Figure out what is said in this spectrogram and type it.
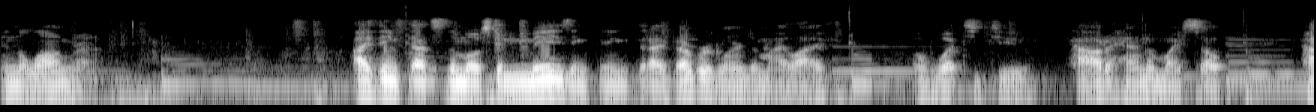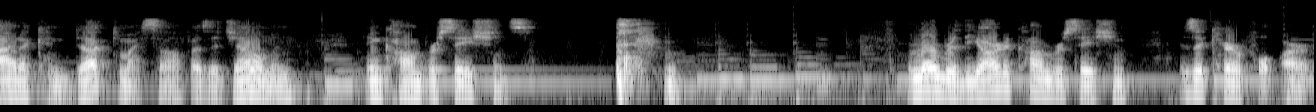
in the long run. I think that's the most amazing thing that I've ever learned in my life of what to do, how to handle myself, how to conduct myself as a gentleman in conversations. Remember, the art of conversation is a careful art.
